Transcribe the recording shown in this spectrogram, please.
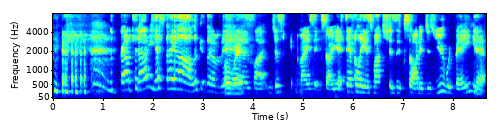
yeah. the crowd today? Yes, they are. Look at them. Always. Like just amazing. So yeah, definitely as much as excited as you would be. Yeah.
